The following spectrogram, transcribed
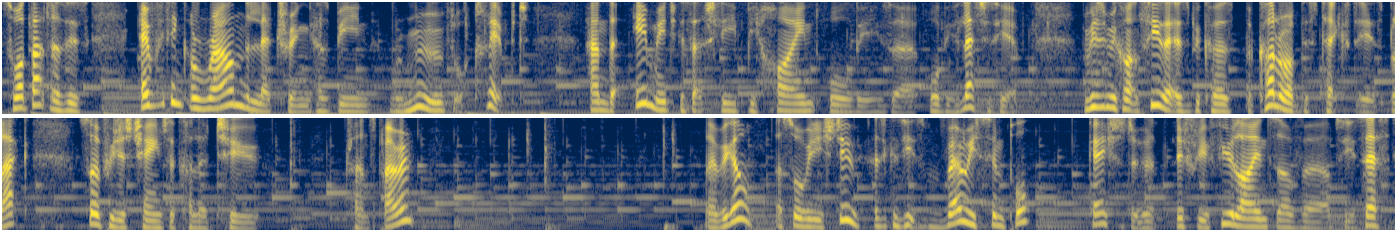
So what that does is everything around the lettering has been removed or clipped, and the image is actually behind all these uh, all these letters here. The reason we can't see that is because the color of this text is black. So if we just change the color to transparent, there we go, that's all we need to do. As you can see, it's very simple. Okay, just a, literally a few lines of, uh, of, CSS,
